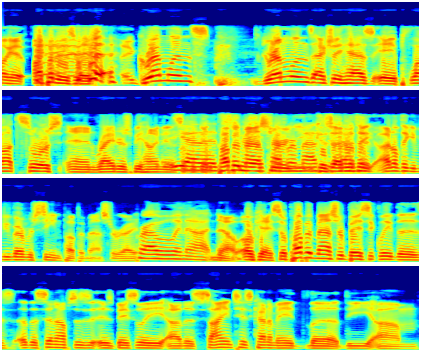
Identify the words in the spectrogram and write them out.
Okay, I'll put it this way: Gremlins, Gremlins actually has a plot source and writers behind it. Yeah, that's Puppet true. Master, because I don't think. I don't think if you've ever seen Puppet Master, right? probably not. No. Okay. So Puppet Master basically the uh, the synopsis is basically uh, the scientist kind of made the the um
